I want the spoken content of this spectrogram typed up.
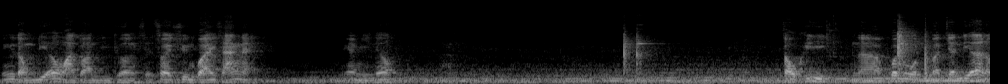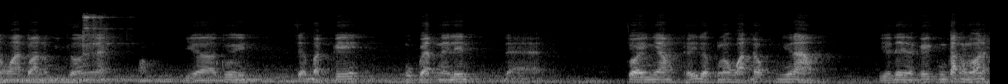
Những dòng đĩa hoàn toàn bình thường sẽ soi xuyên qua ánh sáng này. Anh em nhìn thấy không? Sau khi là quân hột và chén đĩa là hoàn toàn là bình thường như này. Thì uh, tôi sẽ bật cái hộp quẹt này lên để cho anh em thấy được nó hoạt động như nào. Thì ở đây là cái công tắc của nó này.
